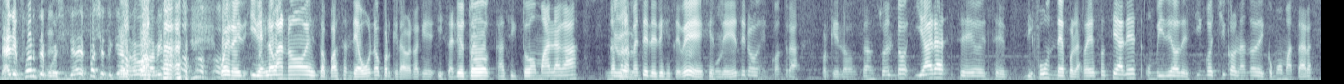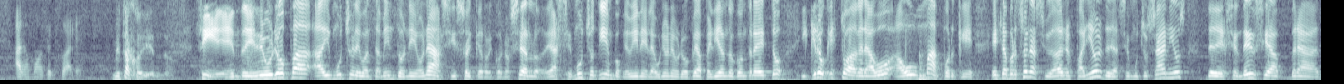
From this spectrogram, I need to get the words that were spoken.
Dale fuerte, porque si te da despacio te queda grabado la mitad. bueno, y, y el eslogan no es eso, pasen de a uno, porque la verdad que y salió todo, casi todo Málaga, no Qué solamente el LGTB, gente Muy- hetero en contra, porque lo están sueltos, y ahora se, se difunde por las redes sociales un video de cinco chicos hablando de cómo matar a los homosexuales. Me estás jodiendo. Sí, desde Europa hay mucho levantamiento neonazi, eso hay que reconocerlo. De hace mucho tiempo que viene la Unión Europea peleando contra esto, y creo que esto agravó aún más, porque esta persona ciudadano español desde hace muchos años, de descendencia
